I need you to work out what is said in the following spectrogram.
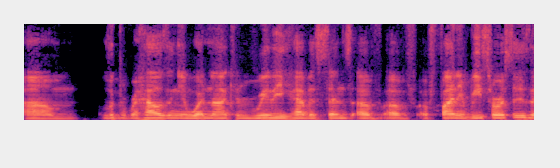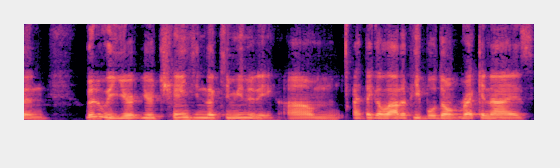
um, looking for housing and whatnot can really have a sense of of, of finding resources and literally you're you're changing the community. Um, I think a lot of people don't recognize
